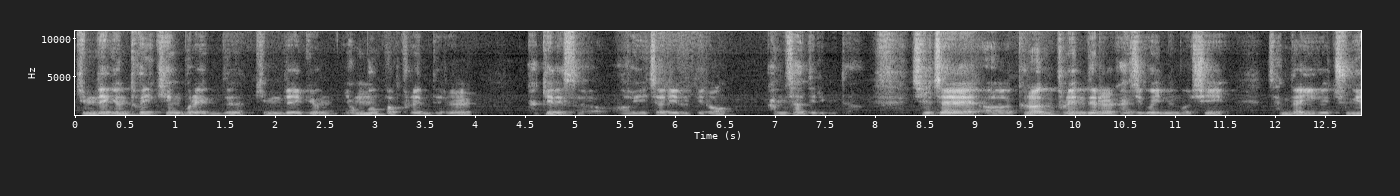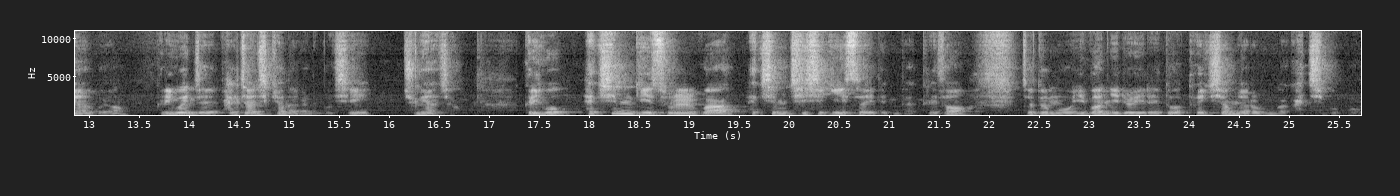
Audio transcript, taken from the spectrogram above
김대균 토이킹 브랜드, 김대균 영문법 브랜드를 갖게 됐어요. 어, 이 자리를 빌어 감사드립니다. 실제 어, 그런 브랜드를 가지고 있는 것이 상당히 그 중요하고요. 그리고 이제 발전시켜 나가는 것이 중요하죠. 그리고 핵심 기술과 핵심 지식이 있어야 됩니다. 그래서 저도 뭐 이번 일요일에도 토익 시험 여러분과 같이 보고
